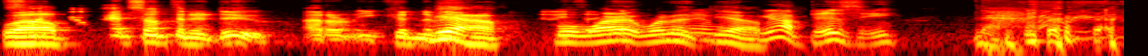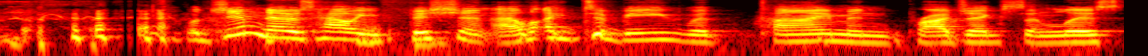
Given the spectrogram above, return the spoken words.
Well, Well, had something to do. I don't. You couldn't have. yeah. Well, anything. why? What? I Did, yeah. You're not busy. Well, Jim knows how efficient I like to be with time and projects and lists.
